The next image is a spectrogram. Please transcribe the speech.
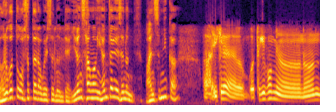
어느 것도 없었다라고 했었는데 이런 상황이 현장에서는 많습니까? 아, 이게 어떻게 보면은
